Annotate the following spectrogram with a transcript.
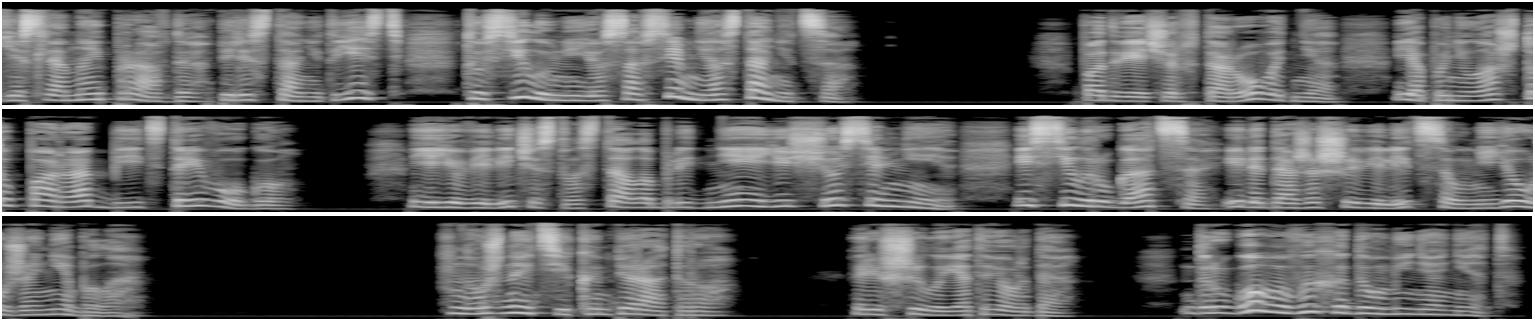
«Если она и правда перестанет есть, то сил у нее совсем не останется». Под вечер второго дня я поняла, что пора бить тревогу. Ее величество стало бледнее еще сильнее, и сил ругаться или даже шевелиться у нее уже не было. «Нужно идти к императору», – решила я твердо. «Другого выхода у меня нет».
